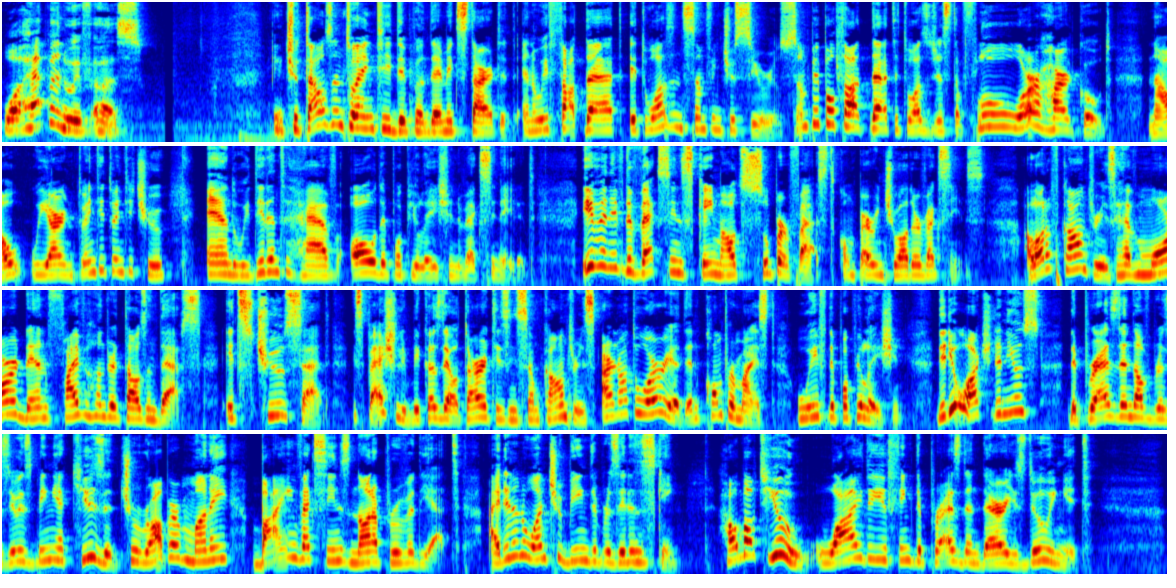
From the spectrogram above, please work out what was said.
What happened with us? In 2020, the pandemic started, and we thought that it wasn't something too serious. Some people thought that it was just a flu or a hard cold. Now we are in 2022, and we didn't have all the population vaccinated. Even if the vaccines came out super fast comparing to other vaccines. A lot of countries have more than 500,000 deaths. It's too sad, especially because the authorities in some countries are not worried and compromised with the population. Did you watch the news? The president of Brazil is being accused to rob money buying vaccines not approved yet. I didn't want to be in the Brazilian skin. How about you? Why do you think the president there is doing it?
